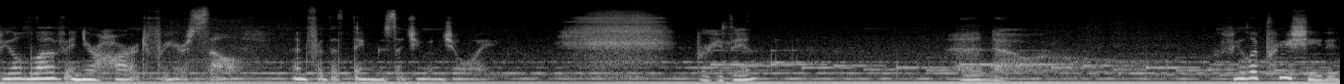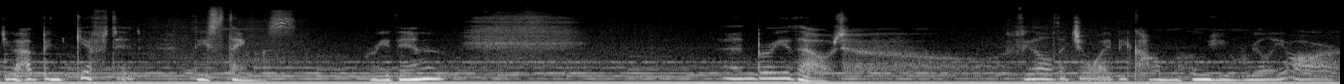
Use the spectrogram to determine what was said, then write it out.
Feel love in your heart for yourself and for the things that you enjoy. Breathe in and out. Feel appreciated. You have been gifted these things. Breathe in and breathe out. Feel the joy become who you really are.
